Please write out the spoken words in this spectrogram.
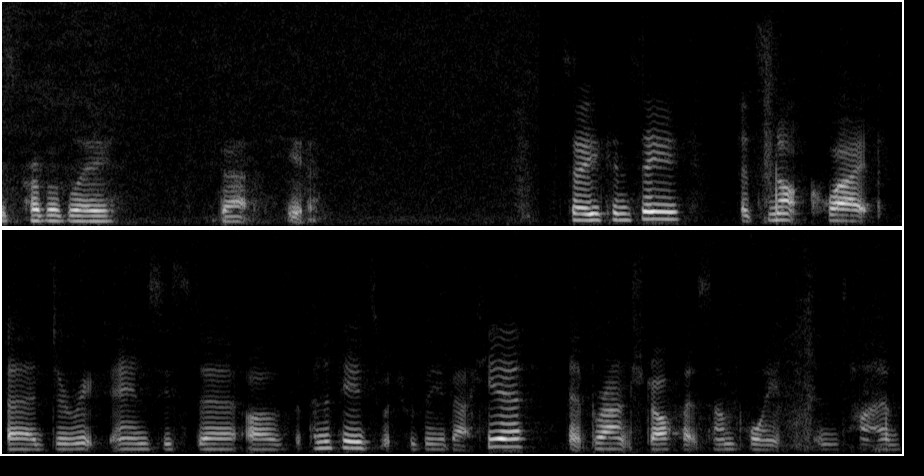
It's probably about here. So you can see it's not quite a direct ancestor of the pinnipeds, which would be about here. It branched off at some point in time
